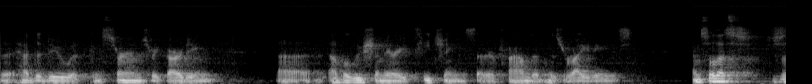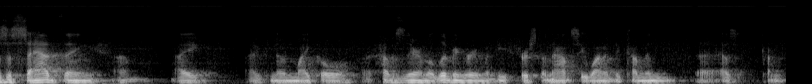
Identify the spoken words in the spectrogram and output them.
it had to do with concerns regarding uh, evolutionary teachings that are found in his writings. And so that's just a sad thing. Um, I, I've known Michael. I was there in the living room when he first announced he wanted to come in uh, as come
